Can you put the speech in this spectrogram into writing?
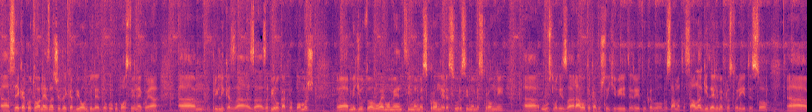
А, секако тоа не значи дека би одбиле доколку постои некоја а, прилика за, за, за било каква помош. А, Меѓутоа, во овој момент имаме скромни ресурси, имаме скромни а, услови за работа, како што ќе видите нели, тука во, во самата сала. Ги делиме просториите со а,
